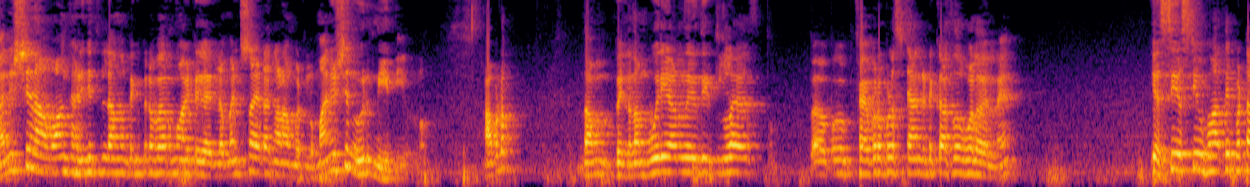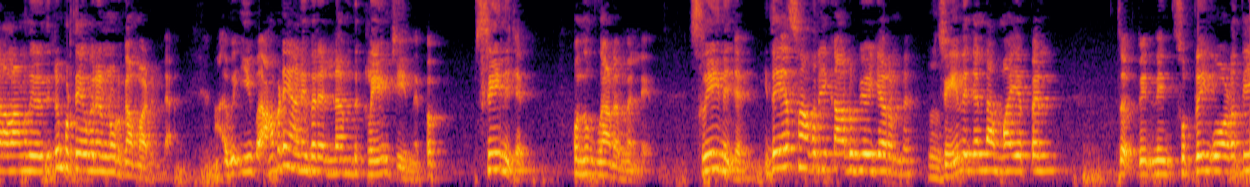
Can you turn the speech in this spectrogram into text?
മനുഷ്യനാവാൻ കഴിഞ്ഞിട്ടില്ല എന്നുണ്ടെങ്കിൽ പിന്നെ വേറൊന്നുമായിട്ട് കാര്യമില്ല. മനുഷ്യനായിട്ട് കാണാൻ പറ്റുള്ളൂ. മനുഷ്യൻ ഒരു നീതിയുള്ളൂ. അവിടെ പിന്നെ നമ്പൂരിയാണെന്ന് എഴുതിയിട്ടുള്ള ഫേവറബിൾ സ്റ്റാൻഡ് എടുക്കാത്തത് പോലെ തന്നെ എസ് സി എസ് ടി വിഭാഗത്തിൽപ്പെട്ട ആളാണെന്ന് എഴുതിയിട്ടും പ്രത്യേക പരിഗണന കൊടുക്കാൻ പാടില്ല. അവിടെയാണ് ഇവരെല്ലാം ഇത് ക്ലെയിം ചെയ്യുന്നത്. ഇപ്പം Srinijan Kunnathunad M L A Srinijan ഇതേ സാധനം ഈ കാർഡ് ഉപയോഗിക്കാറുണ്ട്. ശ്രീനിജന്റെ അമ്മായിയപ്പൻ പിന്നെ സുപ്രീം കോടതി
